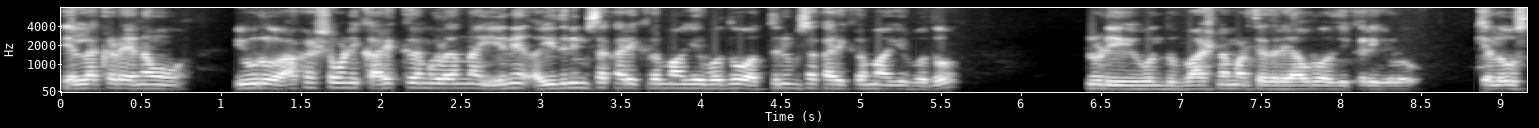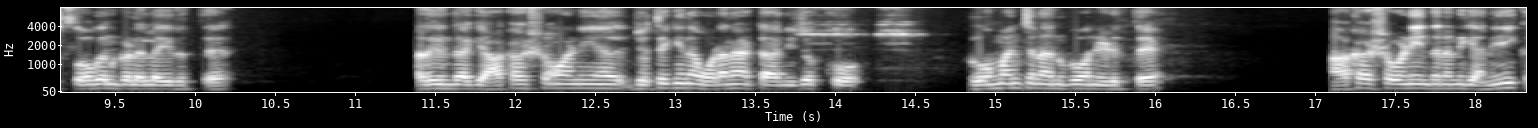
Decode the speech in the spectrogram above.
ಎಲ್ಲ ಕಡೆ ನಾವು, ಇವರು ಆಕಾಶವಾಣಿ ಕಾರ್ಯಕ್ರಮಗಳನ್ನ ಏನೇ ಐದು ನಿಮಿಷ ಕಾರ್ಯಕ್ರಮ ಆಗಿರ್ಬೋದು, ಹತ್ತು ನಿಮಿಷ ಕಾರ್ಯಕ್ರಮ ಆಗಿರ್ಬೋದು ನೋಡಿ, ಒಂದು ಭಾಷಣ ಮಾಡ್ತಾ ಇದ್ದಾರೆ ಯಾವ್ರು ಅಧಿಕಾರಿಗಳು. ಕೆಲವು ಸ್ಲೋಗನ್ಗಳೆಲ್ಲ ಇರುತ್ತೆ. ಅದರಿಂದಾಗಿ ಆಕಾಶವಾಣಿಯ ಜೊತೆಗಿನ ಒಡನಾಟ ನಿಜಕ್ಕೂ ರೋಮಾಂಚನ ಅನುಭವ ನೀಡುತ್ತೆ. ಆಕಾಶವಾಣಿಯಿಂದ ನನಗೆ ಅನೇಕ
